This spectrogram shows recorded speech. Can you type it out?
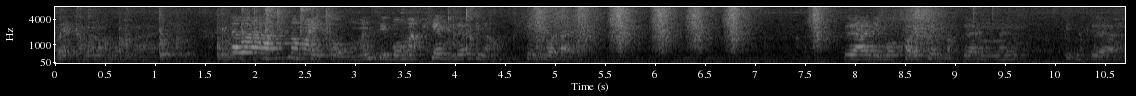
ใส่ขนอกลงไปแต่ว่าหน่อไม้สมมันสีบ่มักเข้มเด้อพี่น้องเข้มบ่ได้เกลืออันนี้บ่ค่อยเข้มหรอกเกลืออันนี้มันเป็นเกลือห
